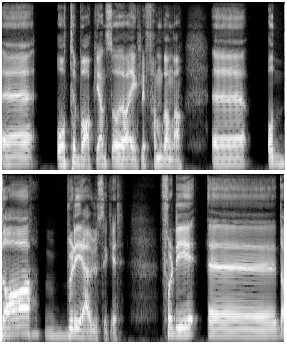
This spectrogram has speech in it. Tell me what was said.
Eh, og tilbake igjen, så det var egentlig fem ganger. Eh, og da blir jeg usikker. Fordi eh, de,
